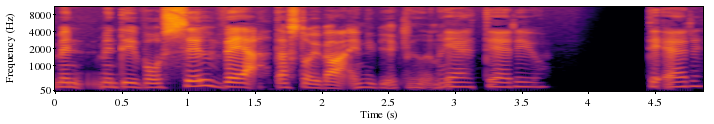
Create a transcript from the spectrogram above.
Men, men det er vores selvværd, der står i vejen i virkeligheden. Ikke? ja, det er det jo. Det er det.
